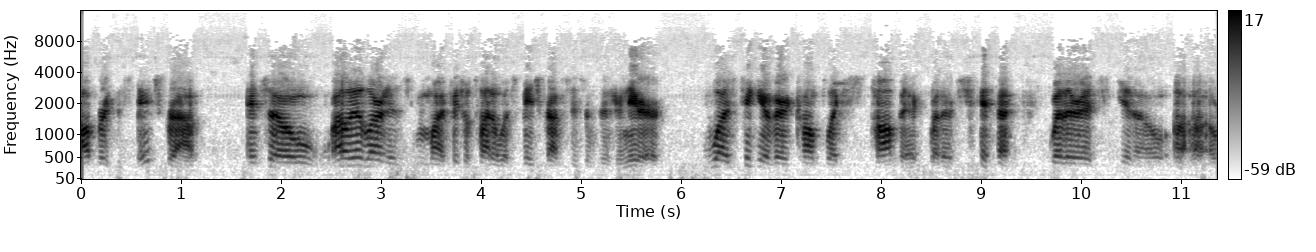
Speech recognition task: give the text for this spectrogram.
operate the spacecraft. And so all I learned is my official title was spacecraft systems engineer was taking a very complex topic, whether it's whether it's you know a, a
